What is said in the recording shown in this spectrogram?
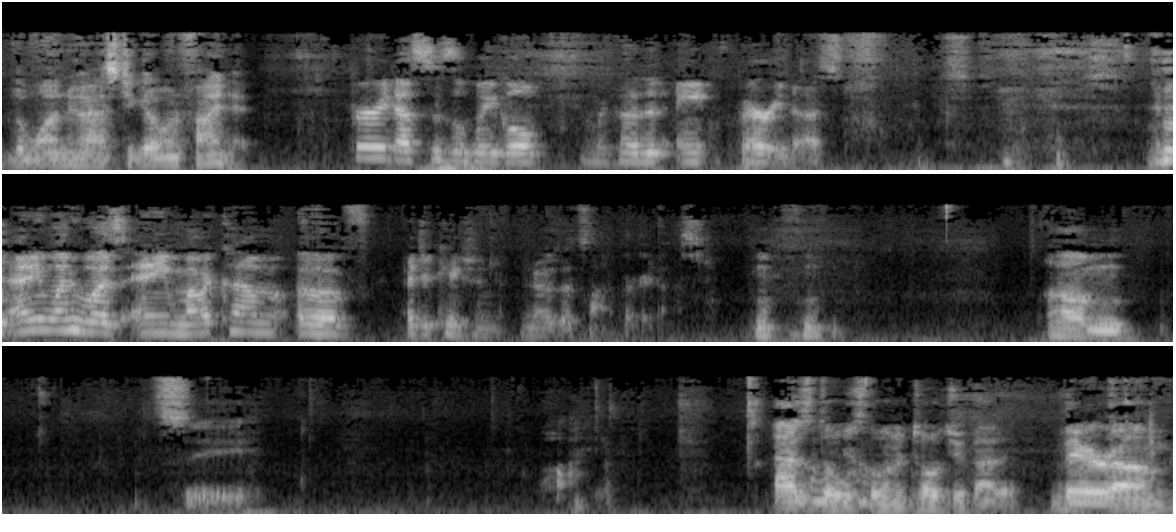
the one who has to go and find it. Fairy dust is illegal because it ain't fairy dust. and anyone who has any modicum of education knows it's not fairy dust. Um, let's see. Why? Asdol was the one who told you about it. They're um.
